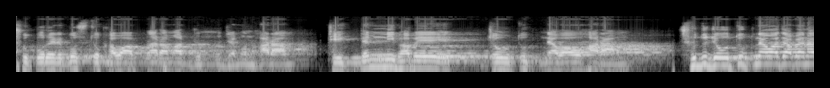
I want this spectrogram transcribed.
শুকরের গোস্ত খাওয়া আপনার আমার জন্য যেমন হারাম, ঠিক তেমনি ভাবে যৌতুক নেওয়াও হারাম। শুধু যৌতুক নেওয়া যাবে না,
